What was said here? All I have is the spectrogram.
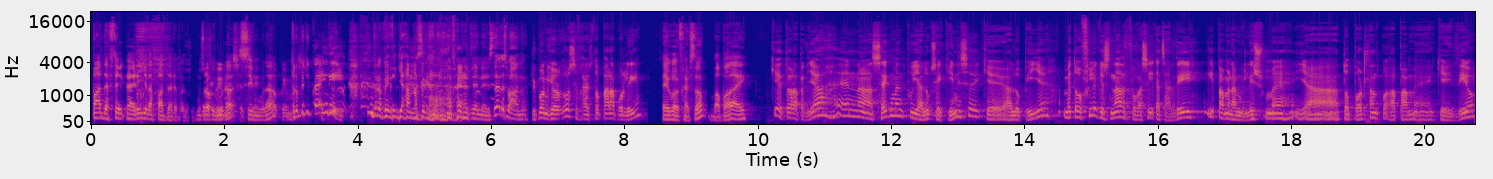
Πάντα φταίει ο Καϊρή για τα πάντα, ρε παιδί. Σίγουρα. σίγουρα. Ντροπή του Καϊρή. Ντροπή δικιά μας, δεν καταλαβαίνω τι εννοείς. Τέλος πάντων. Λοιπόν, Γιώργο, σε ευχαριστώ πάρα πολύ. Εγώ ευχαριστώ. Bye bye. Και τώρα παιδιά ένα segment που για αλλού ξεκίνησε και αλλού πήγε. Με το φίλο και συνάδελφο Βασίλη Κατσαρδί είπαμε να μιλήσουμε για το Portland που αγαπάμε και οι δύο.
